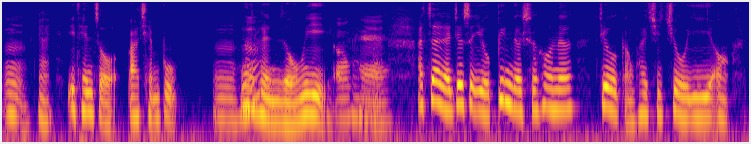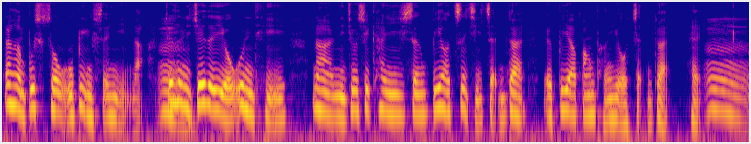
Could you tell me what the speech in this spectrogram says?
嗯，哎，一天走八千步，嗯，那很容易。OK，啊，再来就是有病的时候呢，就赶快去就医哦。当然不是说无病呻吟了，嗯、就是你觉得有问题，那你就去看医生，不要自己诊断，也不要帮朋友诊断。嘿，嗯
